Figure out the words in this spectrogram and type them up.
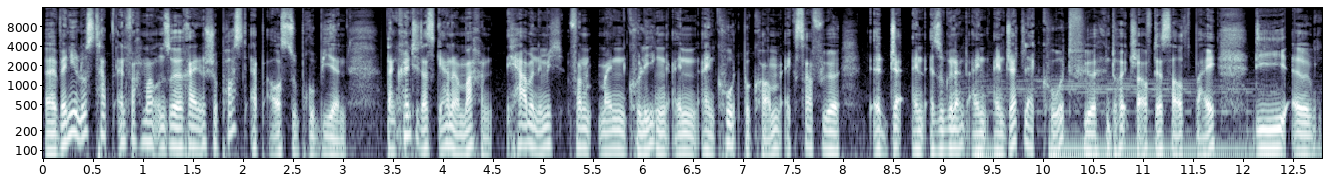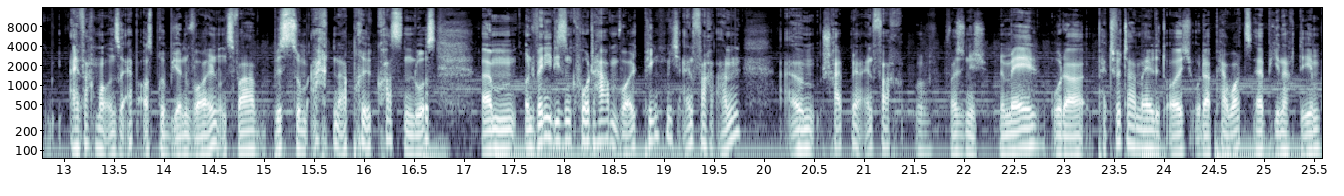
Äh, wenn ihr Lust habt, einfach mal unsere Rheinische Post-App auszuprobieren, dann könnt ihr das gerne machen. Ich habe nämlich von meinen Kollegen einen, Code bekommen, extra für äh, ein, äh, sogenannt ein, ein Jetlag-Code für Deutsche auf der South By, die äh, einfach mal unsere App ausprobieren wollen. Und zwar bis zum 8. April kostenlos. Ähm, und wenn ihr diesen Code haben wollt, pinkt mich einfach an. Ähm, schreibt mir einfach, weiß ich nicht, eine Mail oder per Twitter meldet euch oder per WhatsApp, je nachdem.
